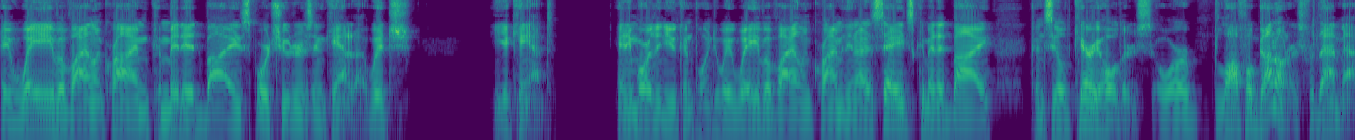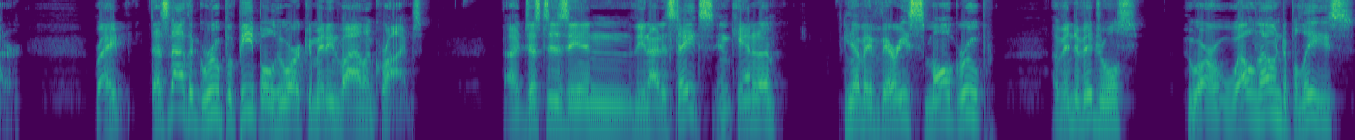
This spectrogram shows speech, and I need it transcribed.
a wave of violent crime committed by sport shooters in Canada, which you can't. Any more than you can point to a wave of violent crime in the United States committed by concealed carry holders or lawful gun owners for that matter right? That's not the group of people who are committing violent crimes. Uh, just as in the United States, in Canada, you have a very small group of individuals who are well known to police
